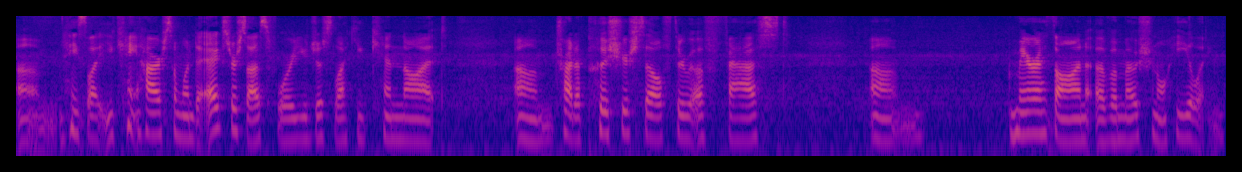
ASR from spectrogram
um, he's like, you can't hire someone to exercise for you, just like you cannot um, try to push yourself through a fast um, marathon of emotional healing.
